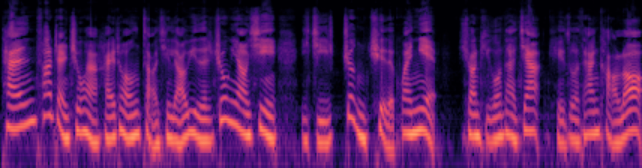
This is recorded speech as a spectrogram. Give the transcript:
谈发展迟缓孩童早期疗愈的重要性以及正确的观念，希望提供大家可以做参考喽。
